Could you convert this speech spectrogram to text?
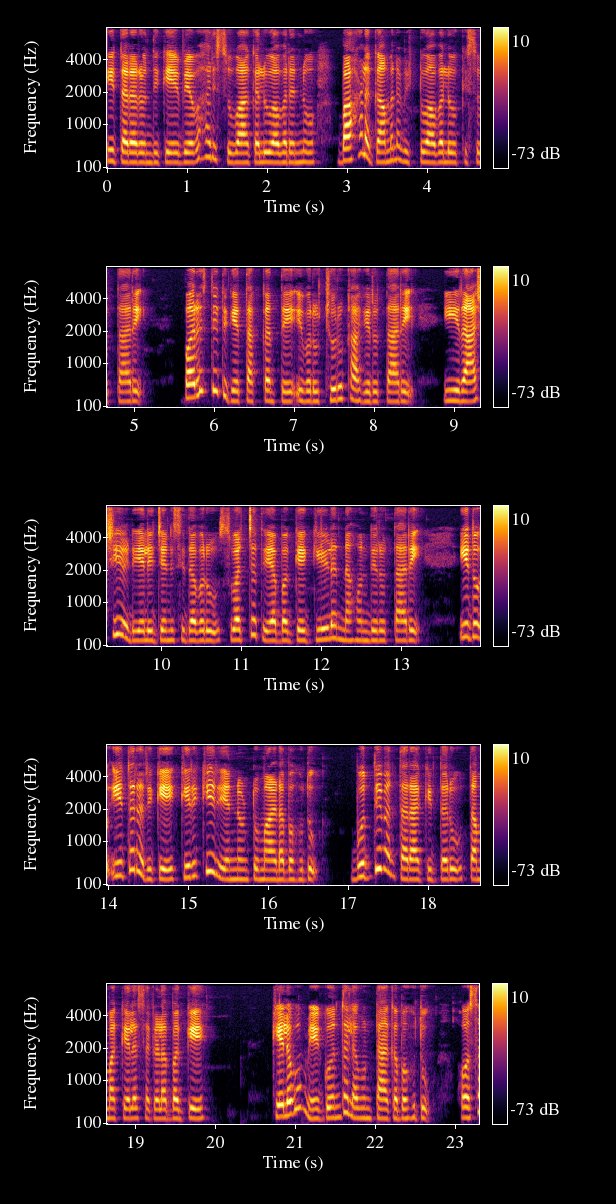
ಇತರರೊಂದಿಗೆ ವ್ಯವಹರಿಸುವಾಗಲೂ ಅವರನ್ನು ಬಹಳ ಗಮನವಿಟ್ಟು ಅವಲೋಕಿಸುತ್ತಾರೆ. ಪರಿಸ್ಥಿತಿಗೆ ತಕ್ಕಂತೆ ಇವರು ಚುರುಕಾಗಿರುತ್ತಾರೆ. ಈ ರಾಶಿಯಡಿಯಲ್ಲಿ ಜನಿಸಿದವರು ಸ್ವಚ್ಛತೆಯ ಬಗ್ಗೆ ಗೀಳನ್ನು ಹೊಂದಿರುತ್ತಾರೆ. ಇದು ಇತರರಿಗೆ ಕಿರಿಕಿರಿಯನ್ನುಂಟು ಮಾಡಬಹುದು. ಬುದ್ಧಿವಂತರಾಗಿದ್ದರೂ ತಮ್ಮ ಕೆಲಸಗಳ ಬಗ್ಗೆ ಕೆಲವೊಮ್ಮೆ ಗೊಂದಲ ಉಂಟಾಗಬಹುದು. ಹೊಸ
